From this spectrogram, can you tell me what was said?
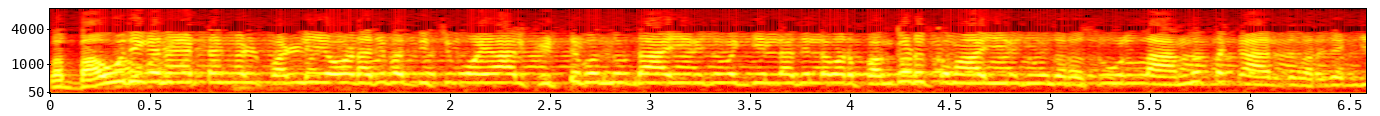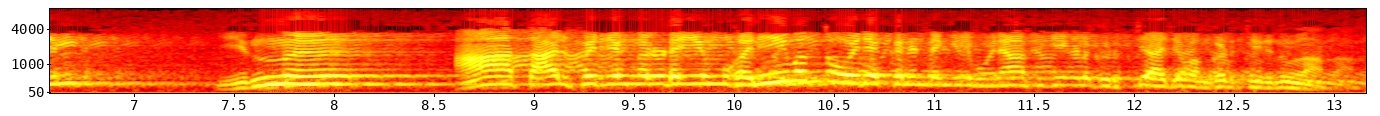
അപ്പൊ ഭൗതിക നേട്ടങ്ങൾ പള്ളിയോടനുബന്ധിച്ചു പോയാൽ കിട്ടുമെന്നുണ്ടായിരുന്നുവെങ്കിൽ അതിൽ അവർ പങ്കെടുക്കുമായിരുന്നു എന്ന് റസൂറുള്ള അന്നത്തെ കാലത്ത് പറഞ്ഞെങ്കിൽ ഇന്ന് ആ താല്പര്യങ്ങളുടെയും ഖനീമത്തോര്യക്കനുണ്ടെങ്കിൽ മുനാഫിക്കുകൾ കൃത്യമായിട്ട് പങ്കെടുത്തിരുന്നു എന്നാണ്.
